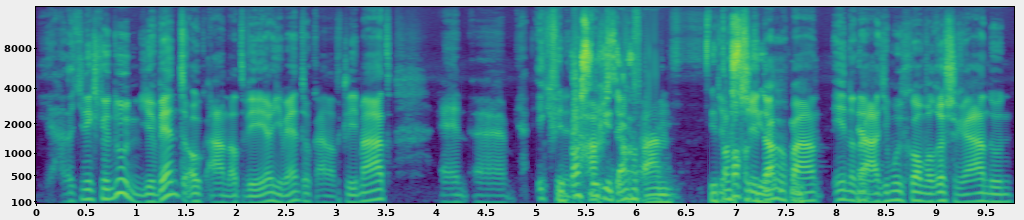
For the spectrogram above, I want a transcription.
ja, dat je niks kunt doen. Je went ook aan dat weer. Je went ook aan het klimaat. En eh, ja, ik vind Je past ook je dag op fijn. aan. Je, past er je dag op aan. Inderdaad, je moet gewoon wat rustiger aan doen.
